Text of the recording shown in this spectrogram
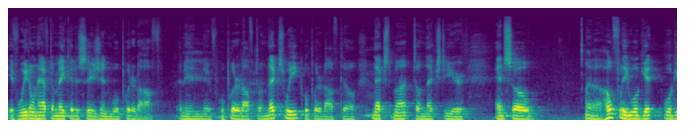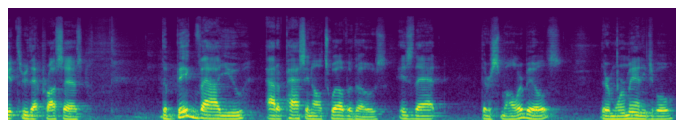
if we don't have to make a decision, we'll put it off. I mean, if we'll put it off till next week, we'll put it off till next month, till next year, and so uh, hopefully we'll get we'll get through that process. The big value out of passing all 12 of those is that they're smaller bills they're more manageable.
